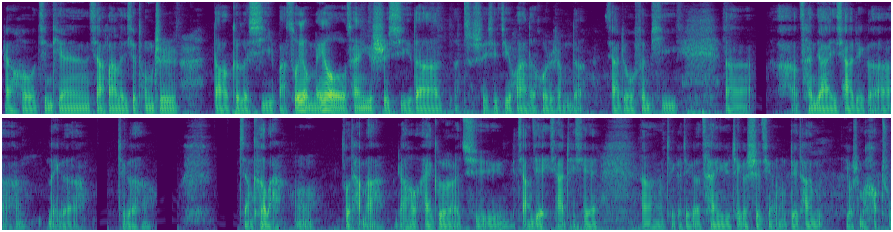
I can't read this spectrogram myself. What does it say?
然后今天下发了一些通知。到各个系，把所有没有参与实习的、实习计划的或者什么的，下周分批，呃，呃，参加一下这个那个这个讲课吧，嗯，座谈吧，然后挨个去讲解一下这些，嗯，这个这个参与这个事情对他们有什么好处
